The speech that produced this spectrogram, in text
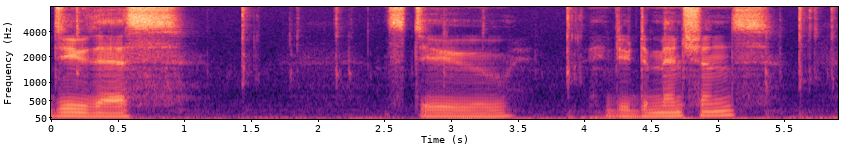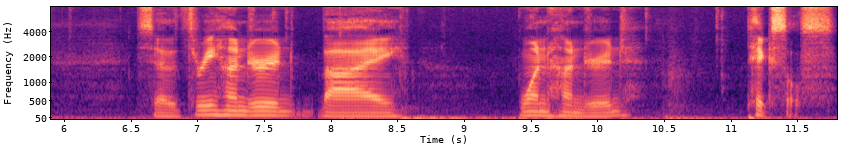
do this. Let's do do dimensions. So 300 by 100 pixels.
